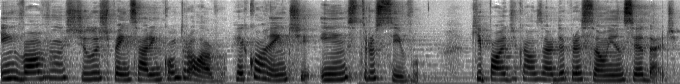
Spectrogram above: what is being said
Envolve um estilo de pensar incontrolável, recorrente e instrusivo, que pode causar depressão e ansiedade.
